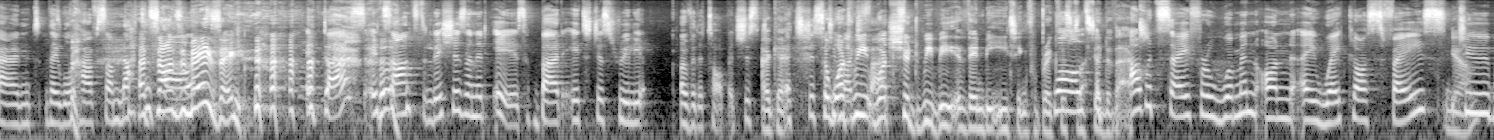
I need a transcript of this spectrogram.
and they will have some nuts. That sounds well. amazing. It does. It sounds delicious, and it is, but it's just really over the top. It's just Okay. It's just so what much we fat. what should we be then be eating for breakfast well, instead of that? I would say for a woman on a weight loss phase, Yeah. two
